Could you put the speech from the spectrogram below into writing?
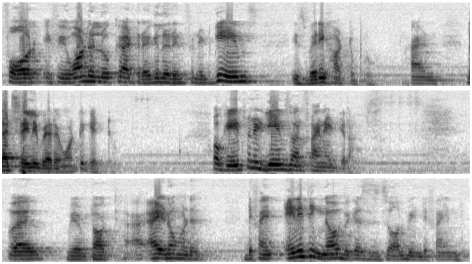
for if you want to look at regular infinite games is very hard to prove. And that's really where I want to get to. Okay, infinite games on finite graphs. Well, we have talked, I, I don't want to define anything now because it's all been defined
